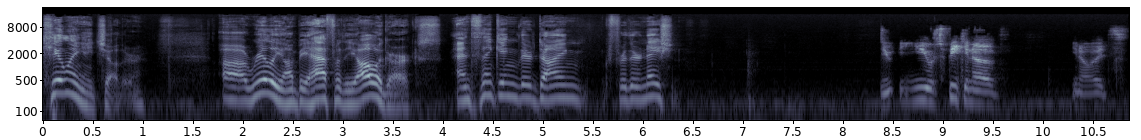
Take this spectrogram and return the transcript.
killing each other, uh, really on behalf of the oligarchs, and thinking they're dying for their nation. You, you're speaking of, you know, it's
